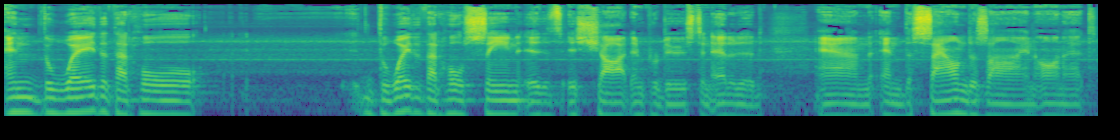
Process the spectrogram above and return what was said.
and the way that that whole the way that that whole scene is is shot and produced and edited, and and the sound design on it,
